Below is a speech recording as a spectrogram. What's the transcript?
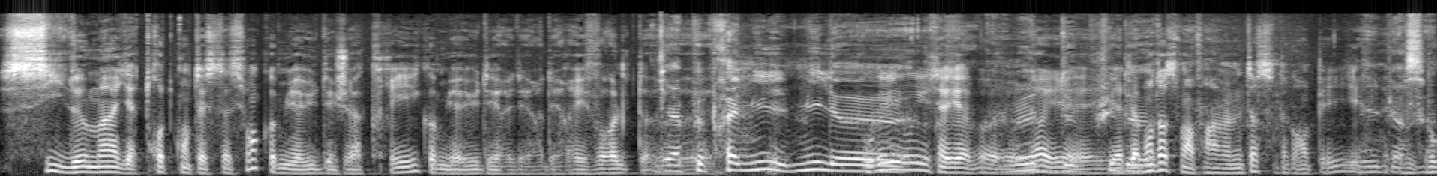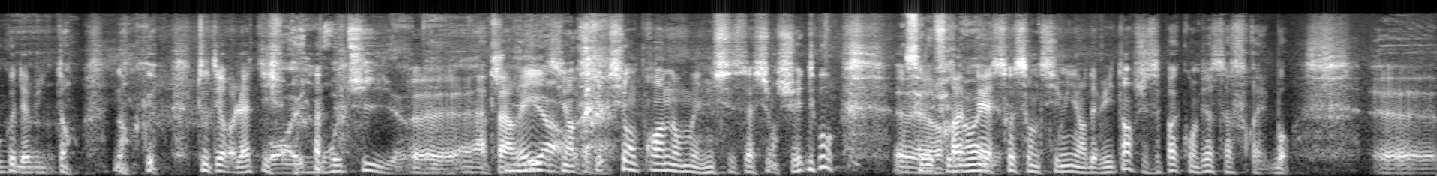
si demain il y a trop de contestations, comme il y a eu des jacqueries, comme il y a eu des, des, des révoltes. Il y a à peu près 1000. 1000 euh, oui, oui, il y a, là, il y a, il y a de l'abondance, mais enfin, en même temps, c'est un grand pays, il y a beaucoup d'habitants. Donc tout est relatif. Oh, une broutille. euh, à Paris, si on, si on, prend nos manifestations chez nous, euh, ramener à 66 millions d'habitants, je ne sais pas combien ça ferait. Bon. Euh,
